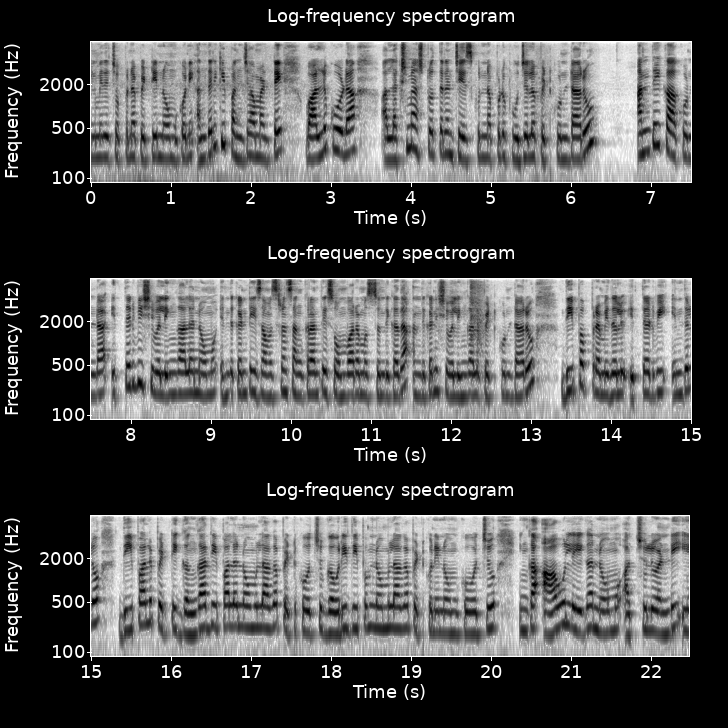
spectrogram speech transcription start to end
ఎనిమిది చొప్పున పెట్టి నోముకొని అందరికీ పంచామంటే వాళ్ళు కూడా ఆ లక్ష్మీ అష్టోత్తరం చేసుకున్నప్పుడు పూజలో పెట్టుకుంటారు. అంతేకాకుండా ఇత్తడివి శివలింగాల నోము ఎందుకంటే ఈ సంవత్సరం సంక్రాంతి సోమవారం వస్తుంది కదా అందుకని శివలింగాలు పెట్టుకుంటారు. దీప ప్రమిదలు ఇత్తడివి. ఇందులో దీపాలు పెట్టి గంగా దీపాల నోములాగా పెట్టుకోవచ్చు గౌరీ దీపం నోములాగా పెట్టుకొని నోముకోవచ్చు. ఇంకా ఆవు లేగ నోము అచ్చులు అండి. ఈ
